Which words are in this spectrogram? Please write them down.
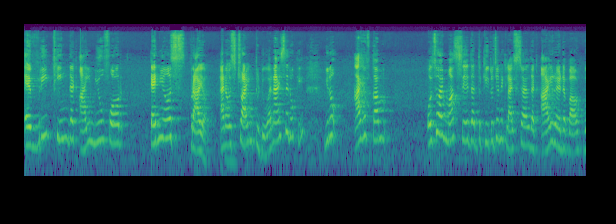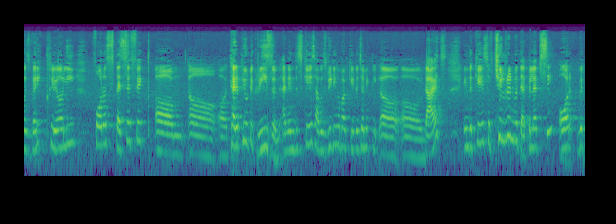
everything that I knew for 10 years prior and I was trying to do. And I said, okay, you know, I have come. Also, I must say that the ketogenic lifestyle that I read about was very clearly for a specific um, uh, uh, therapeutic reason. And in this case, I was reading about ketogenic uh, uh, diets in the case of children with epilepsy or with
